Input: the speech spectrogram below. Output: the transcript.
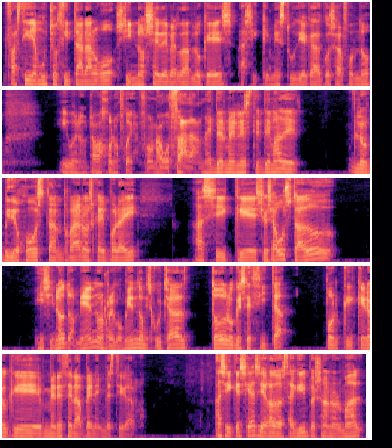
fastidia mucho citar algo si no sé de verdad lo que es, así que me estudié cada cosa a fondo. Y bueno, trabajo no fue, fue una gozada meterme en este tema de los videojuegos tan raros que hay por ahí. Así que si os ha gustado, y si no también, os recomiendo escuchar todo lo que se cita porque creo que merece la pena investigarlo. Así que si has llegado hasta aquí, persona normal,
